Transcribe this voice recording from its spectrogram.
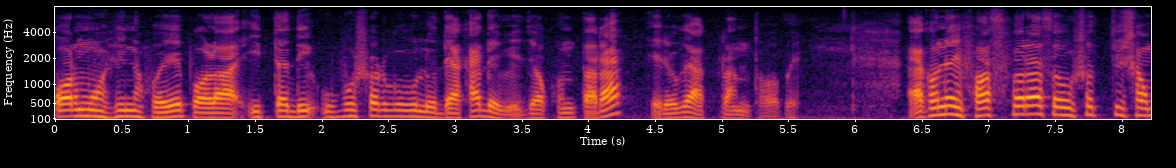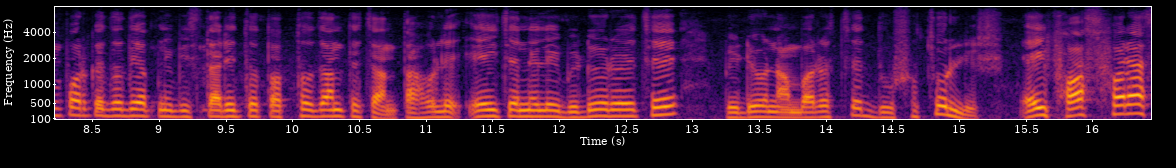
কর্মহীন হয়ে পড়া ইত্যাদি উপসর্গগুলো দেখা দেবে যখন তারা এ রোগে আক্রান্ত হবে। এখন এই ফসফরাস ঔষধটি সম্পর্কে যদি আপনি বিস্তারিত তথ্য জানতে চান, তাহলে এই চ্যানেলে ভিডিও রয়েছে। ভিডিও নাম্বার হচ্ছে দুশো চল্লিশ। এই ফসফরাস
